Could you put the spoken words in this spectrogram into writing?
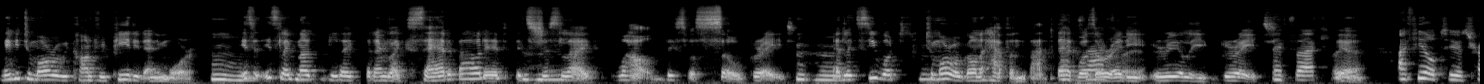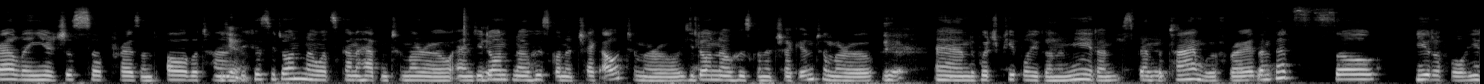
maybe tomorrow we can't repeat it anymore. Mm. It's it's like not like that I'm like sad about it. It's just Mhm. like wow, this was so great. Mhm. And let's see what Mhm. tomorrow gonna happen. But that was already really great. Exactly. Yeah. I feel too, traveling, you're just so present all the time Yeah. because you don't know what's going to happen tomorrow and you Yeah. don't know who's going to check out tomorrow. You don't know who's going to check in tomorrow Yeah. and which people you're going to meet and spend the time with, right? And that's so beautiful. You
